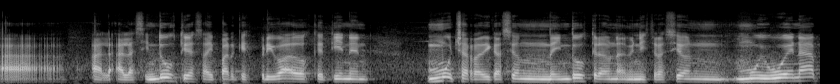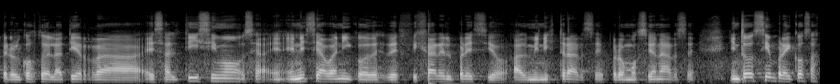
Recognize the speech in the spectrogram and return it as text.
a las industrias, hay parques privados que tienen mucha erradicación de industria, una administración muy buena, pero el costo de la tierra es altísimo. O sea, en, ese abanico, desde fijar el precio, administrarse, promocionarse, entonces siempre hay cosas,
